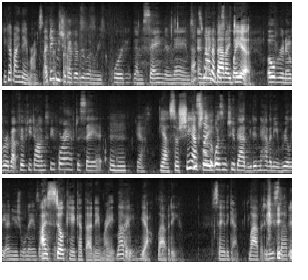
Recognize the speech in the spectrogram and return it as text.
You got my name wrong I think we should though. have everyone record them saying their names. That's and not I a bad idea. Over and over about 50 times before I have to say it. Mm-hmm. Yeah. Yeah, so she This time actually. it wasn't too bad. We didn't have any really unusual names. I think. still can't get that name right. Labadie. I- yeah, Labadie. Say it again. Labadie. Denise Labadie.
